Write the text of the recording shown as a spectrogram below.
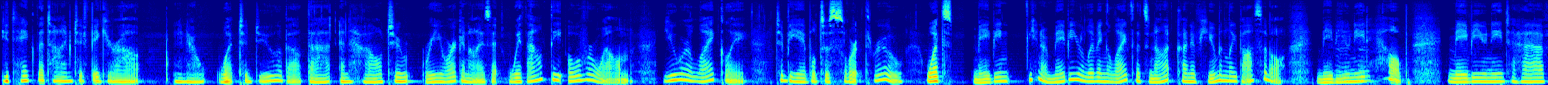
you take the time to figure out, you know, what to do about that and how to reorganize it. Without the overwhelm, you are likely to be able to sort through what's maybe, you know, maybe you're living a life that's not kind of humanly possible. Maybe you need mm-hmm. help. Maybe you need to have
